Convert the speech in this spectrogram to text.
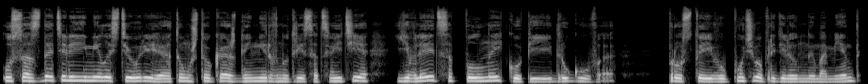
У создателей имелась теория о том, что каждый мир внутри соцветия является полной копией другого. Просто его путь в определенный момент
